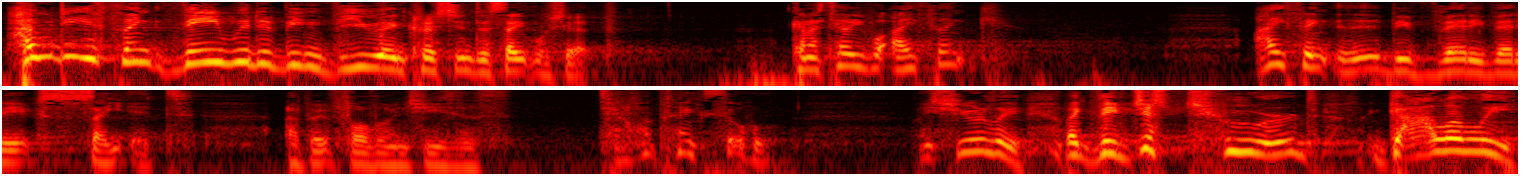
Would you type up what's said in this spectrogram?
How do you think they would have been viewing Christian discipleship? Can I tell you what I think? I think that they'd be very, very excited about following Jesus. Do you not think so? Surely, like they've just toured Galilee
